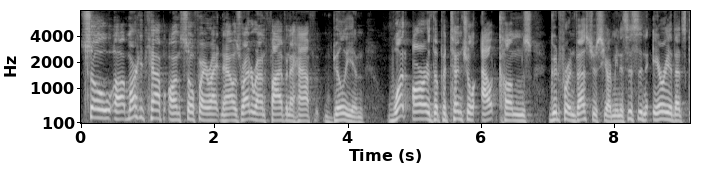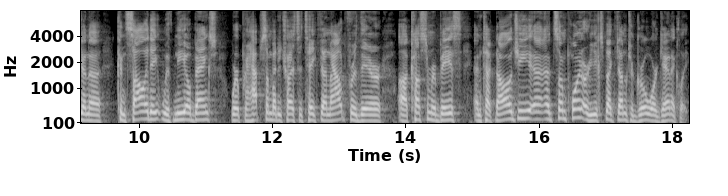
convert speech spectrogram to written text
So, uh, market cap on SoFi right now is right around five and a half billion. What are the potential outcomes good for investors here? I mean, is this an area that's going to consolidate with neobanks where perhaps somebody tries to take them out for their uh, customer base and technology at some point, or you expect them to grow organically?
